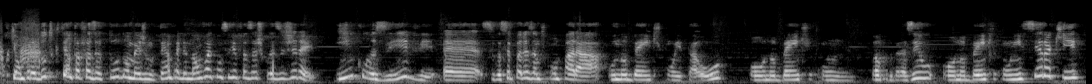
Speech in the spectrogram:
Porque um produto que tenta fazer tudo ao mesmo tempo, ele não vai conseguir fazer as coisas direito. Inclusive, é, se você, por exemplo, comparar o Nubank com o Itaú, ou o Nubank com o Banco do Brasil, ou Nubank com, insira aqui,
